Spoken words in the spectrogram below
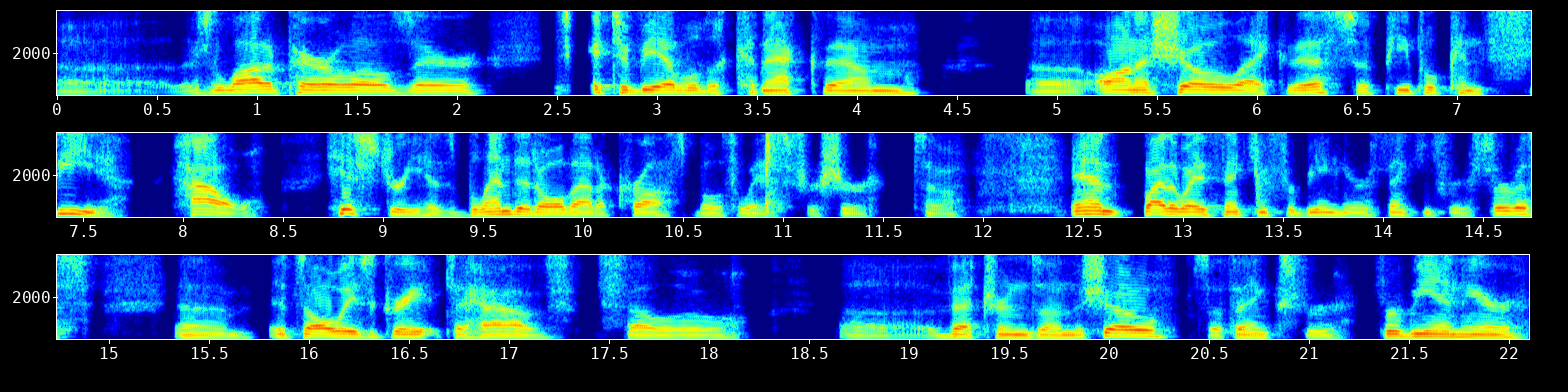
uh, there's a lot of parallels there. It's great to be able to connect them uh, on a show like this so people can see how history has blended all that across both ways for sure. So, and by the way, thank you for being here. Thank you for your service. Um, it's always great to have fellow uh, veterans on the show. So thanks for for being here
